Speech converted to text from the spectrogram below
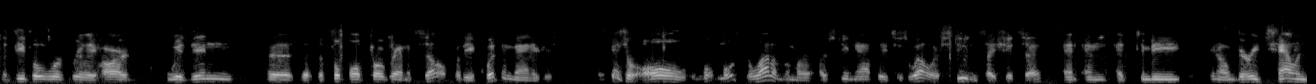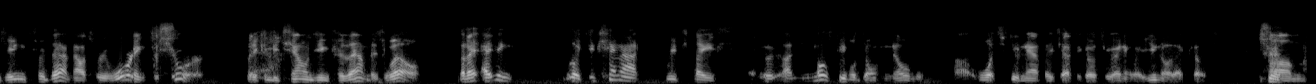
the people who work really hard within the, the, the football program itself, or the equipment managers. Those guys are all most a lot of them are, are student athletes as well, or students, I should say, and and it can be you know, very challenging for them. Now it's rewarding for sure, but it can be challenging for them as well. But I, I think, look, you cannot replace. Uh, most people don't know uh, what student athletes have to go through anyway. You know that, coach. Sure. Um,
